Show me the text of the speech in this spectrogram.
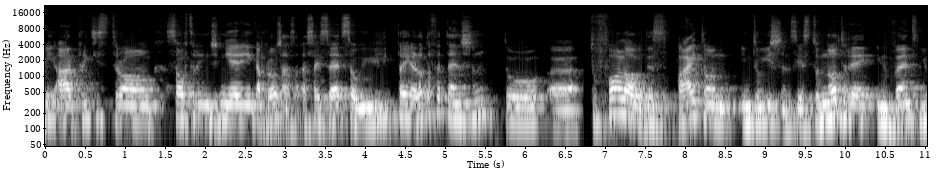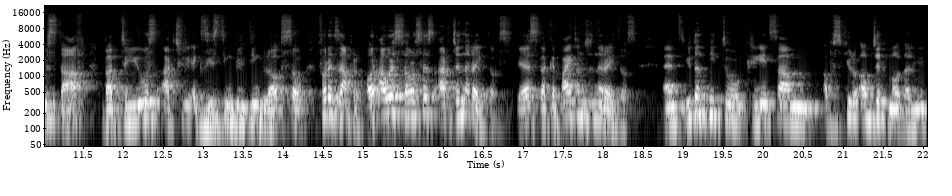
we are pretty strong software engineering approach, as, as, I said. So we really pay a lot of attention to uh, to follow this Python intuitions. Yes, to not reinvent new stuff, but to use actually existing building blocks. So, for example, all our sources are generators. Yes, like a Python generators. And you don't need to create some obscure object model. You,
